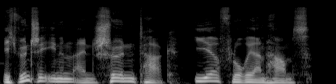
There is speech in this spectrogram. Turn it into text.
Ich wünsche Ihnen einen schönen Tag. Ihr Florian Harms.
